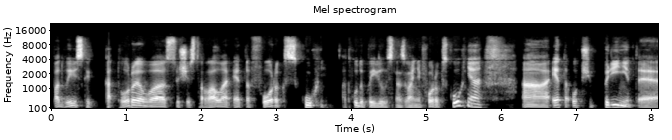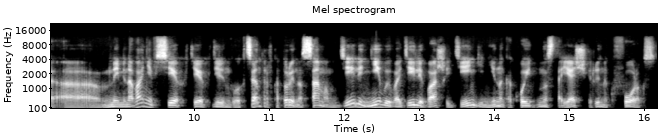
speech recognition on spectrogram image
под вывеской которого существовала эта Форекс кухня. Откуда появилось название Форекс кухня? А, это общепринятое наименование всех тех дилинговых центров, которые на самом деле не выводили ваши деньги ни на какой настоящий рынок Форекс,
